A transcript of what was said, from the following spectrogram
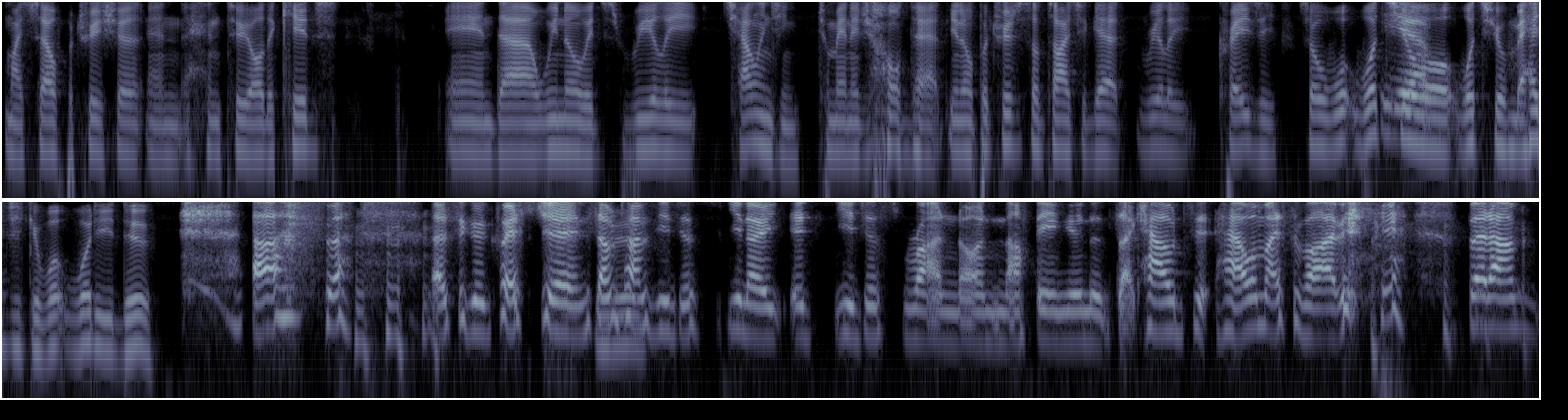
myself, Patricia, and and two other kids, and uh, we know it's really challenging to manage all that. You know, Patricia sometimes you get really crazy. So what, what's Yeah. your what's your magic? and What what do you do? Um, that's a good question. Sometimes you just, you know, it's you just run on nothing, and it's like, how do, how am I surviving? but um,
